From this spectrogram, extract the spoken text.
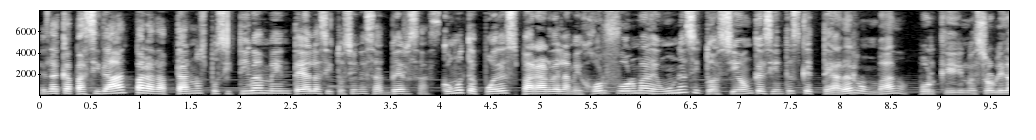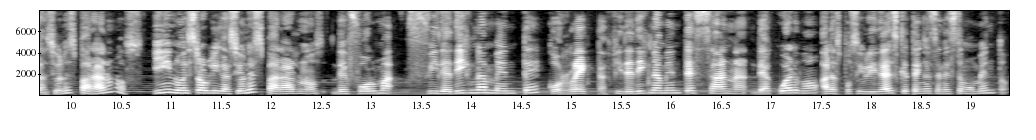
Es la capacidad para adaptarnos positivamente a las situaciones adversas. ¿Cómo te puedes parar de la mejor forma de una situación que sientes que te ha derrumbado? Porque nuestra obligación es pararnos. Y nuestra obligación es pararnos de forma fidedignamente correcta, fidedignamente sana, de acuerdo a las posibilidades que tengas en este momento.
